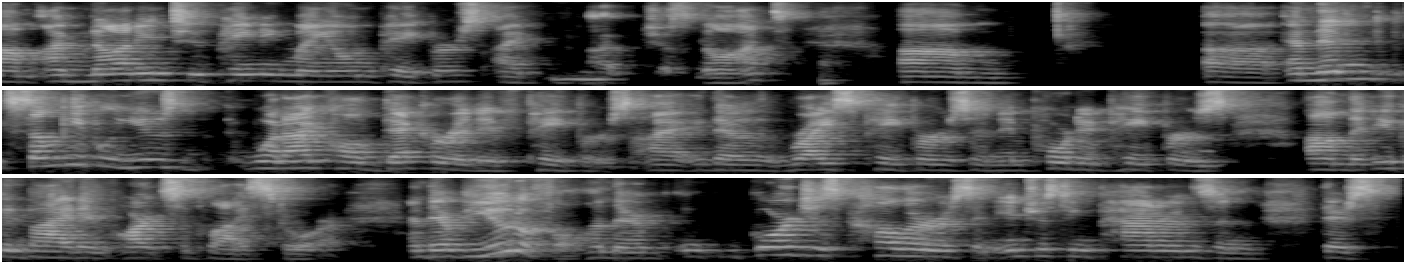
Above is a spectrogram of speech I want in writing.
Um, I'm not into painting my own papers. I, am just not. Um, uh, and then some people use what I call decorative papers. I, the rice papers and imported papers um, that you can buy at an art supply store. And they're beautiful and they're gorgeous colors and interesting patterns. And there's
